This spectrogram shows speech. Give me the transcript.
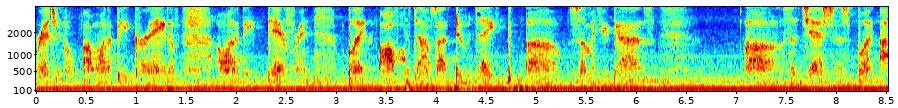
original. I want to be creative. I want to be different. But oftentimes I do take uh, some of you guys' uh, suggestions, but I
